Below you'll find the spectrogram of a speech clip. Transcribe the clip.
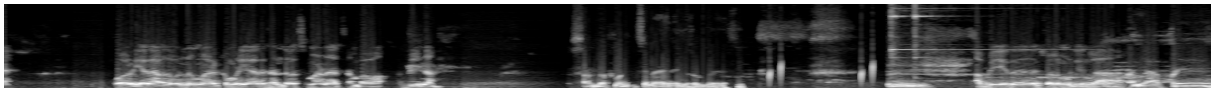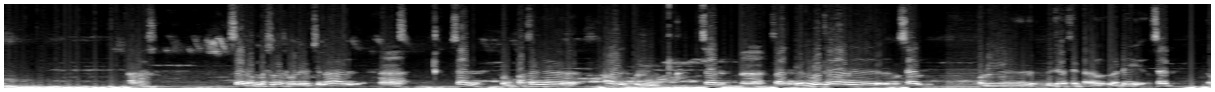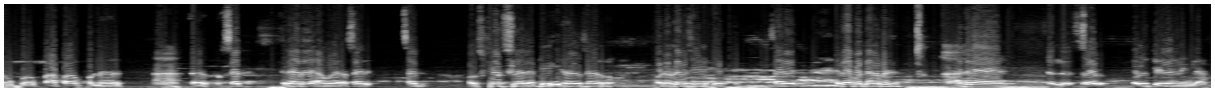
ஒரு ஏதாவது ஒண்ணு மறக்க முடியாத சந்தோஷமான சம்பவம் அப்படின்னா? சந்தோஷம் என்ன சொல்றது? அப்படி எதுவும் சொல்ல முடியுங்களா? இல்ல அப்படி சார் ரொம்ப சந்தோஷம் ஆ, சார் உங்க பசங்க சார் சார் எங்க வீட்டுல ஏதாவது சார் ஒரு விசேஷம் இல்லாட்டி சார் உங்க பாப்பா பொண்ணு சார் ஏதாவது அவங்க சார் சார் ஒரு ஸ்போர்ட்ஸ்ல இல்லாட்டி ஏதாவது சார் ஒரு நல்ல விஷயம். சார் எதாவது பண்ணாங்கன்னா. அதுல சார் ஒரு திரு இல்லைங்களா?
